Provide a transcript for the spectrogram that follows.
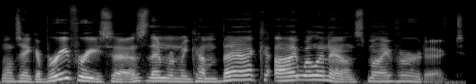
We'll take a brief recess, then when we come back, I will announce my verdict.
